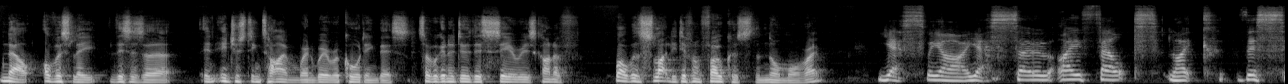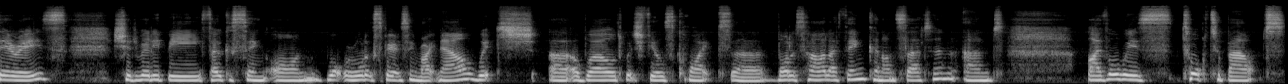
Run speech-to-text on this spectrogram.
now obviously this is a an interesting time when we're recording this. So, we're going to do this series kind of well with a slightly different focus than normal, right? Yes, we are. Yes. So I felt like this series should really be focusing on what we're all experiencing right now, which uh, a world which feels quite uh, volatile, I think, and uncertain. And I've always talked about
